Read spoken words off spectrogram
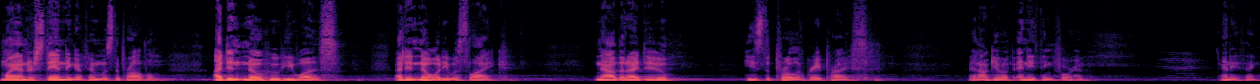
My understanding of him was the problem. I didn't know who he was. I didn't know what he was like. Now that I do, he's the pearl of great price. And I'll give up anything for him. Anything.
